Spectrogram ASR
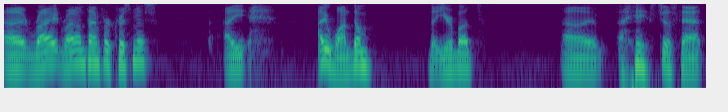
uh, right right on time for Christmas. I I want them, the earbuds. Uh, it's just that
